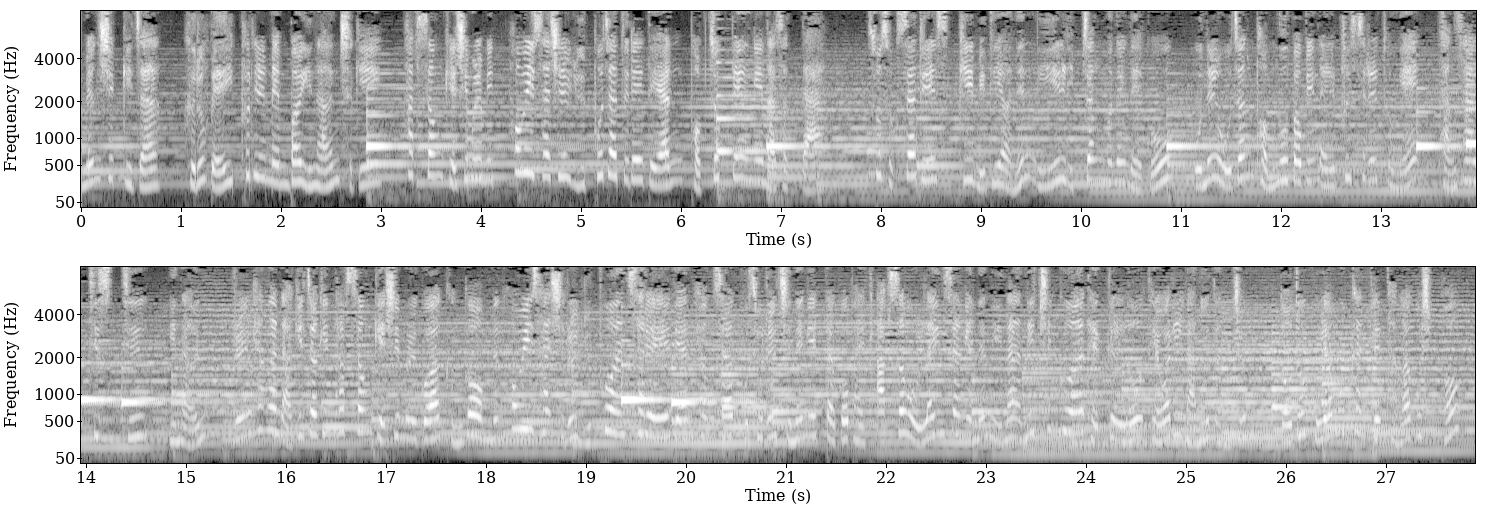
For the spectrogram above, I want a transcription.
김현식 기자, 그룹 에이프릴 멤버 이나은 측이 합성 게시물 및 허위 사실 유포자들에 대한 법적 대응에 나섰다. 소속사 DSP 미디어는 2일 입장문을 내고 오늘 오전 법무법인 엘프스를 통해 당사 아티스트 이나은을 향한 악의적인 합성 게시물과 근거 없는 허위 사실을 유포한 사례에 대한 형사 고소를 진행했다고 밝. 앞서 온라인상에는 이나은이 친구와 댓글로 대화를 나누던 중 너도 고영욱한테 당하고 싶어?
